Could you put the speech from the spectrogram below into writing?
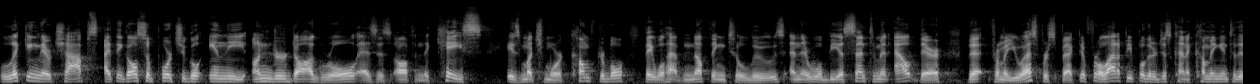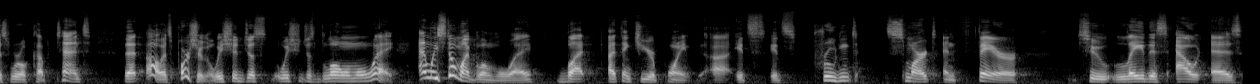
licking their chops. I think also Portugal in the underdog role, as is often the case, is much more comfortable. They will have nothing to lose. And there will be a sentiment out there that, from a U.S. perspective, for a lot of people that are just kind of coming into this World Cup tent, that oh, it's Portugal. We should just we should just blow them away, and we still might blow them away. But I think to your point, uh, it's it's prudent, smart, and fair to lay this out as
